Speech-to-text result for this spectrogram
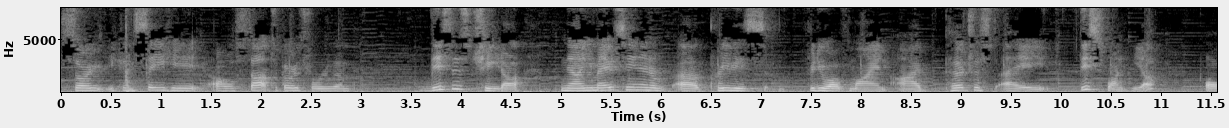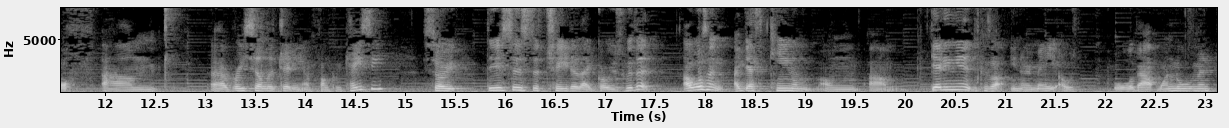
So you can see here, I'll start to go through them. This is Cheetah. Now you may have seen in a, a previous video of mine, I purchased a this one here off um, uh, reseller Jenny and Funko Casey. So this is the cheetah that goes with it. I wasn't, I guess, keen on, on um, getting it because, you know, me, I was all about Wonder Woman.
